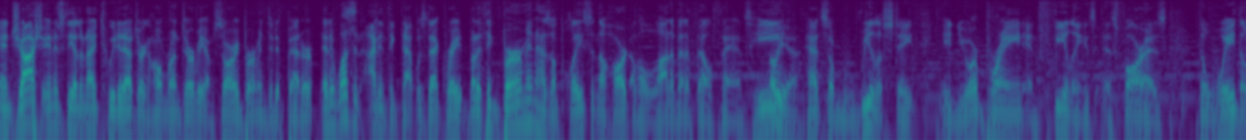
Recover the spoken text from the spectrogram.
And Josh Innes the other night tweeted out during Home Run Derby, I'm sorry, Berman did it better. And it wasn't, I didn't think that was that great, but I think Berman has a place in the heart of a lot of NFL fans. He Oh, yeah. had some real estate in your brain and feelings as far as the way the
